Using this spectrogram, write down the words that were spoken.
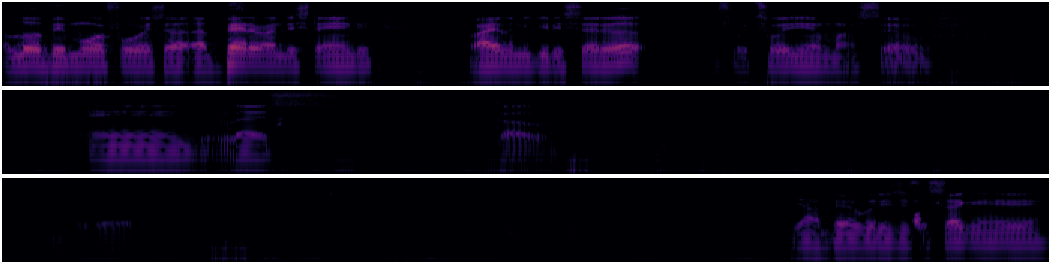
a little bit more for us, a, a better understanding. All right, let me get it set up for Toya and myself. And let's go. Y'all bear with us just a second here.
